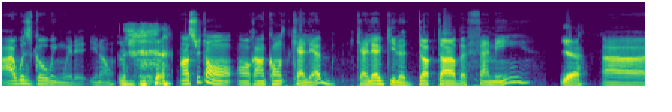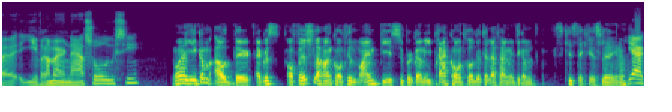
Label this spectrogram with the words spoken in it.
I was going with it, you know? Ensuite, on, on rencontre Caleb. Caleb qui est le docteur de famille. yeah. Euh, il est vraiment un asshole aussi. Ouais, il est comme out there. À cause, on fait juste le rencontrer de même, puis il est super comme, il prend contrôle de toute la famille. T'es comme, qu'est-ce que c'est Chris-là, you know? Yeah,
